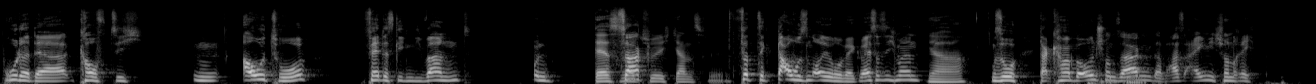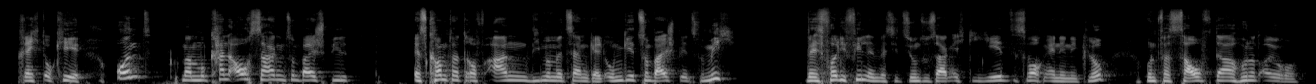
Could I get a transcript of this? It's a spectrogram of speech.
Bruder, der kauft sich ein Auto, fährt es gegen die Wand und Der ist Zack. natürlich ganz wild. 40.000 Euro weg, weißt du, was ich meine? Ja. So, da kann man bei uns schon sagen, da war es eigentlich schon recht, recht okay. Und man kann auch sagen, zum Beispiel, es kommt halt drauf an, wie man mit seinem Geld umgeht. Zum Beispiel jetzt für mich wäre es voll die Fehlinvestition zu sagen, ich gehe jedes Wochenende in den Club und versauf da 100 Euro.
